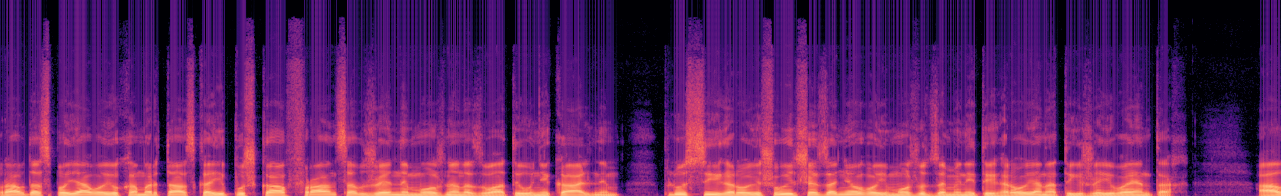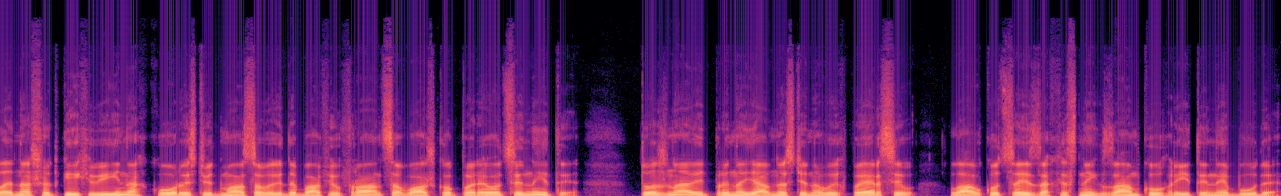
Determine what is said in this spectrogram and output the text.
Правда, з появою Хамертаска і Пушка Франца вже не можна назвати унікальним, плюс ці герої швидше за нього і можуть замінити героя на тих же івентах. Але на швидких війнах користь від масових дебафів Франца важко переоцінити. Тож навіть при наявності нових персів лавку цей захисник замку гріти не буде.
